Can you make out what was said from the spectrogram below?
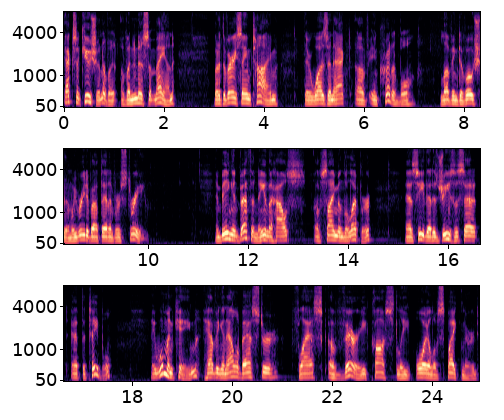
execution of a of an innocent man. But at the very same time, there was an act of incredible loving devotion. We read about that in verse 3. And being in Bethany in the house of Simon the leper, as he, that is Jesus, sat at the table, a woman came having an alabaster flask of very costly oil of spikenard.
